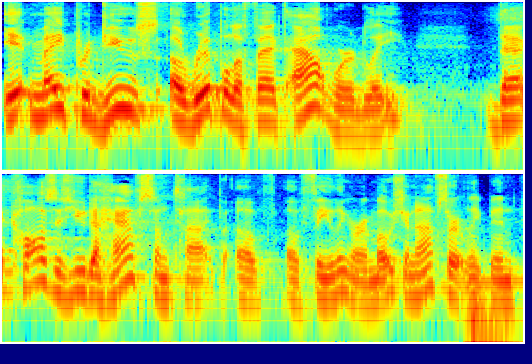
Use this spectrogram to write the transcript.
it may produce a ripple effect outwardly that causes you to have some type of, of feeling or emotion. I've certainly been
